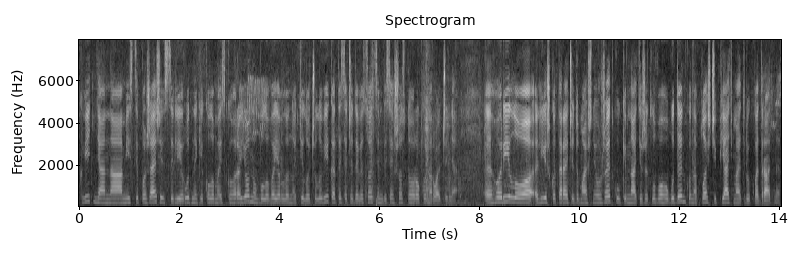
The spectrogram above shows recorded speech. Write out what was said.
квітня на місці пожежі в селі Рудники Коломийського району було виявлено тіло чоловіка 1976 року народження. Е, Горіло ліжко та речі домашнього вжитку у кімнаті житлового будинку на площі 5 метрів квадратних.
